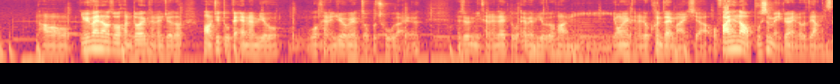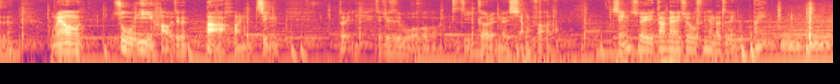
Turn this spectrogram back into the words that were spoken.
然后你会发现到说，很多人可能觉得，哦，去读个 MMU，我可能就永远走不出来了。但是你可能在读 MMU 的话，你永远可能都困在马来西亚。我发现到不是每个人都这样子的，我们要注意好这个大环境。对，这就是我自己个人的想法了。行，所以大概就分享到这里，拜。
